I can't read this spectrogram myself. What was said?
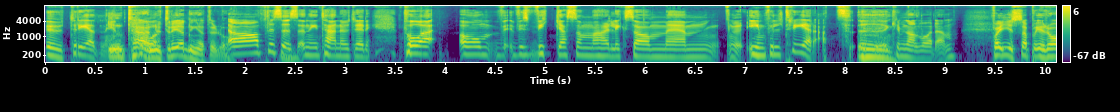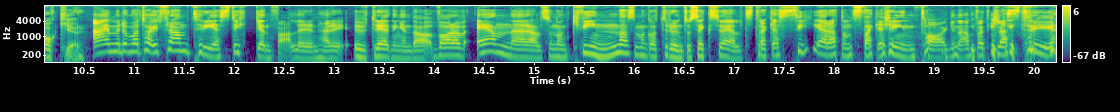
utredning. på- Internutredning heter det då. Ja precis, en intern utredning. På om vilka som har liksom em, infiltrerat i Mm. kriminalvården. Får jag gissa på irakier? Nej men de har tagit fram tre stycken fall i den här utredningen då, varav en är alltså någon kvinna som har gått runt och sexuellt trakasserat de stackars intagna på, ett klass 3,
